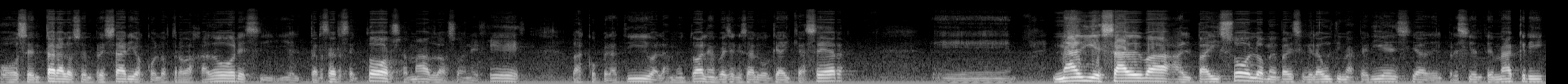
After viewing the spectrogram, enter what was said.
o sentar a los empresarios con los trabajadores y, el tercer sector, llamado las ONGs, las cooperativas, las mutuales, me parece que es algo que hay que hacer. Eh, Nadie salva al país solo, me parece que la última experiencia del presidente Macri,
